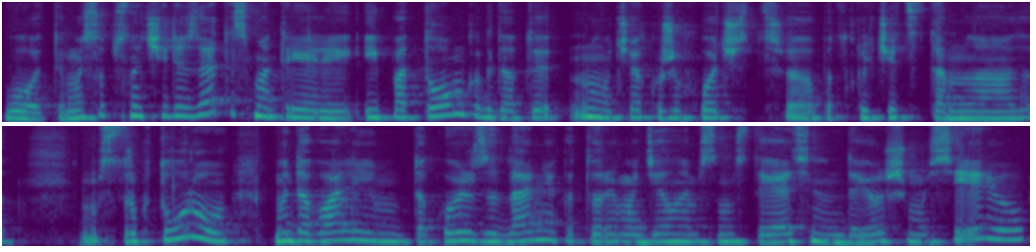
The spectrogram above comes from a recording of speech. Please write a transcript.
Вот. И мы, собственно, через это смотрели. И потом, когда ты, ну, человек уже хочет э, подключиться там на структуру, мы давали им такое же задание, которое мы делаем самостоятельно, даешь ему серию,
